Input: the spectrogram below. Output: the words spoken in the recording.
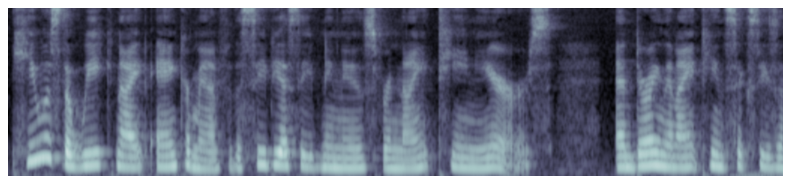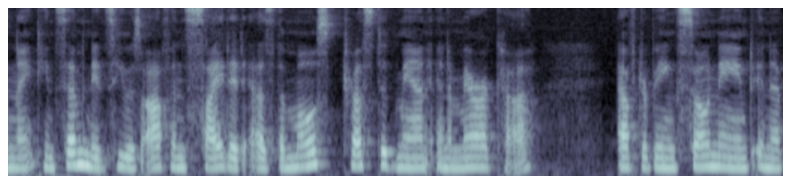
He was the weeknight anchorman for the CBS Evening News for 19 years. And during the 1960s and 1970s, he was often cited as the most trusted man in America after being so named in, a,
